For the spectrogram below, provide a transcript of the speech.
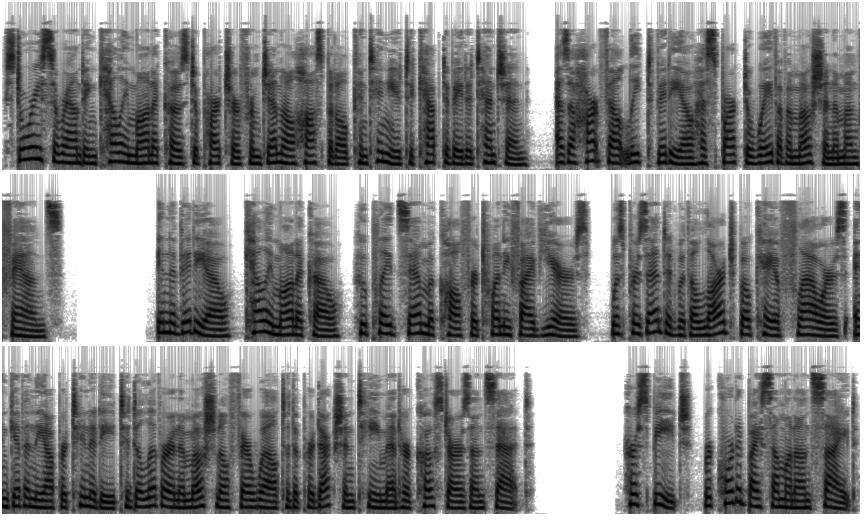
Stories surrounding Kelly Monaco's departure from General Hospital continue to captivate attention, as a heartfelt leaked video has sparked a wave of emotion among fans. In the video, Kelly Monaco, who played Sam McCall for 25 years, was presented with a large bouquet of flowers and given the opportunity to deliver an emotional farewell to the production team and her co-stars on set. Her speech, recorded by someone on site,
